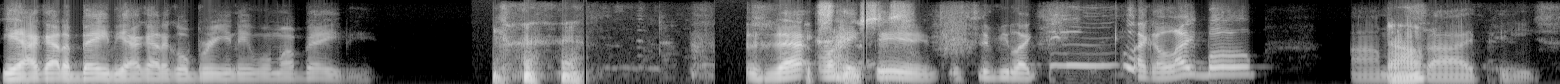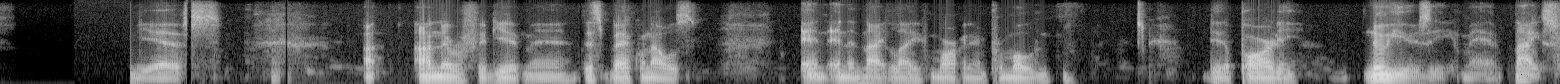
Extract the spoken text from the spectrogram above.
yeah, I got a baby. I gotta go bring it in with my baby. That right Excuses. then, it should be like ding, like a light bulb. I'm Uh-huh. a side piece. Yes. I, I'll never forget, man. This back when I was in, in the nightlife, marketing and promoting. Did a party, New Year's Eve, man. Nice,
